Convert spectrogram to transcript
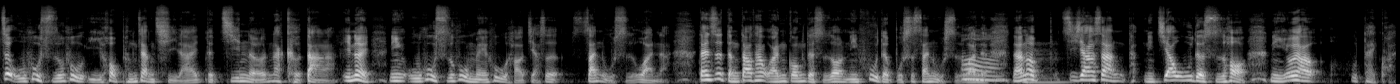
这五户十户以后膨胀起来的金额那可大了，因为你五户十户每户好，假设三五十万啦，但是等到它完工的时候，你付的不是三五十万的，哦。然后加上它你交屋的时候，你又要付贷款。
